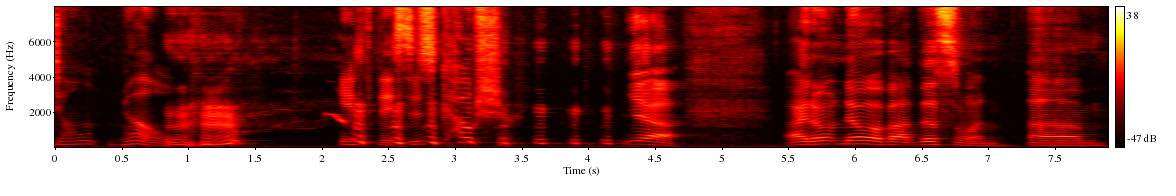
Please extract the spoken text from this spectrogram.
don't know Mm-hmm. if this is kosher. Yeah. I don't know about this one. Um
